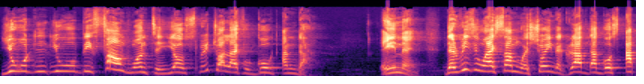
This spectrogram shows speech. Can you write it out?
you would you will be found wanting. Your spiritual life will go under. Amen. The reason why some were showing the graph that goes up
